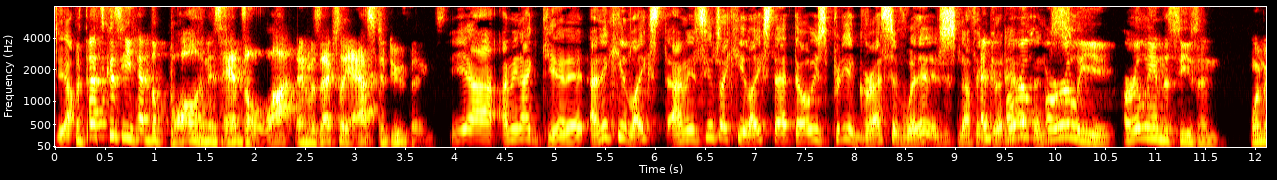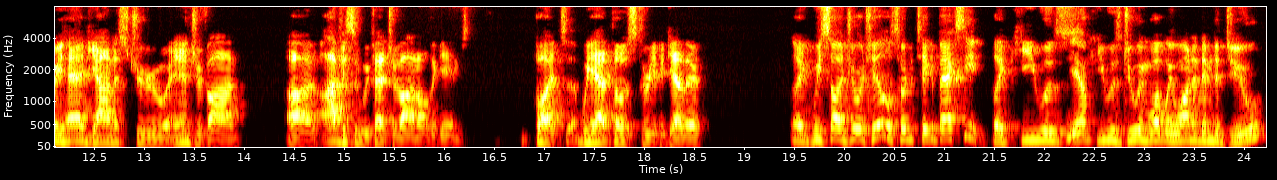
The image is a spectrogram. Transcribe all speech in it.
Yeah. But that's because he had the ball in his hands a lot and was actually asked to do things. Yeah, I mean, I get it. I think he likes. I mean, it seems like he likes that though. He's pretty aggressive with it. It's just nothing And good ear- happens. early, early in the season, when we had Giannis, Jrue, and Jevon, uh, obviously we've had Jevon all the games, but we had those three together. Like we saw George Hill sort of take a back seat. Like he was, Yeah. he was doing what we wanted him to do.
